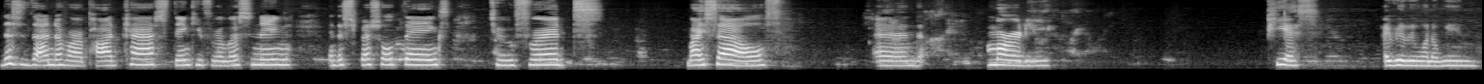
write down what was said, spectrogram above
this is the end of our podcast. Thank you for listening, and a special thanks to Fritz, myself, and Marty. P.S. I really want to win.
